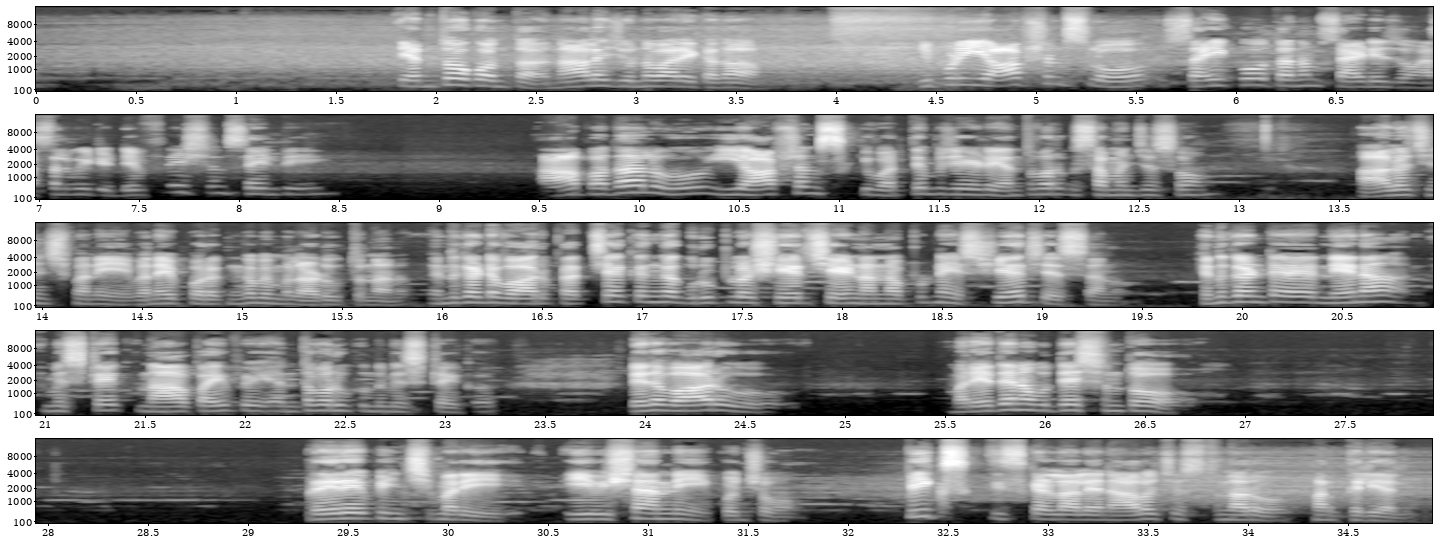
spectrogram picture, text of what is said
ఎంతో కొంత నాలెడ్జ్ ఉన్నవారే కదా. ఇప్పుడు ఈ ఆప్షన్స్లో సైకోతనం శాడిజం అసలు వీటి డెఫినేషన్స్ ఏంటి? ఆ పదాలు ఈ ఆప్షన్స్కి వర్తింపజేయడం ఎంతవరకు సమంజసం? ఆలోచించమని వినయపూర్వకంగా మిమ్మల్ని అడుగుతున్నాను. ఎందుకంటే వారు ప్రత్యేకంగా గ్రూప్లో షేర్ చేయండి అన్నప్పుడు నేను షేర్ చేశాను ఎందుకంటే నేనా మిస్టేక్? నా పైపు ఎంతవరకు ఉంది మిస్టేక్? లేదా వారు మరి ఏదైనా ఉద్దేశంతో ప్రేరేపించి మరి ఈ విషయాన్ని కొంచెం పీక్స్ తీసుకెళ్ళాలి అని ఆలోచిస్తున్నారో మనకు తెలియాలి.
